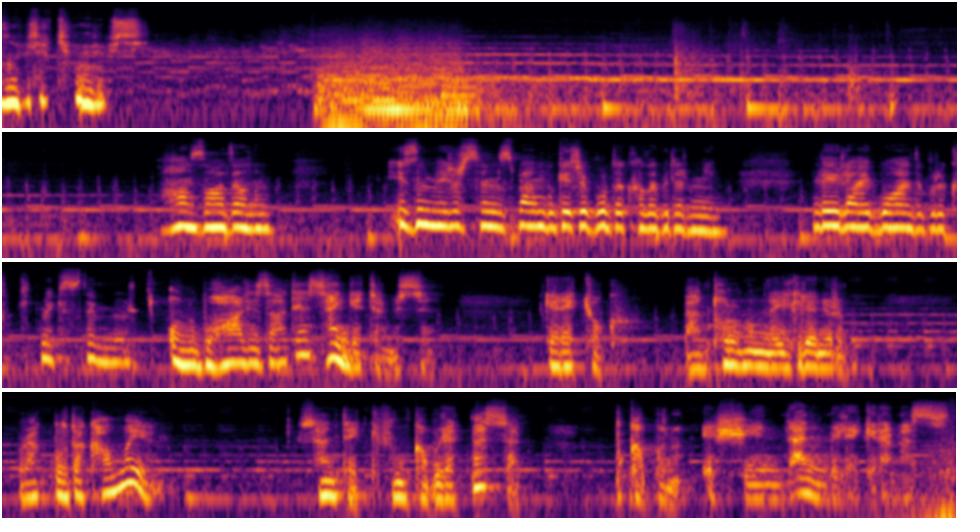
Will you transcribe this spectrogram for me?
Olabilir ki böyle bir şey? Hanzade Hanım, izin verirseniz ben bu gece burada kalabilir miyim? Leyla'yı bu halde bırakıp gitmek istemiyorum. Onu bu hale zaten sen getirmişsin. Gerek yok. Ben torunumla ilgilenirim. Bırak burada kalmayı. Sen teklifimi kabul etmezsen bu kapının eşiğinden bile giremezsin.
